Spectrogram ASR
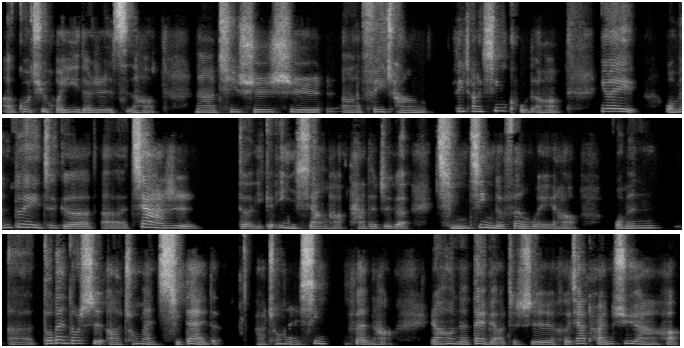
呃过去回忆的日子哈，那其实是呃非常非常辛苦的哈，因为我们对这个呃假日的一个印象哈，它的这个情境的氛围哈，我们呃多半都是啊充满期待的啊，充满兴奋哈，然后呢代表这是合家团聚啊哈，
